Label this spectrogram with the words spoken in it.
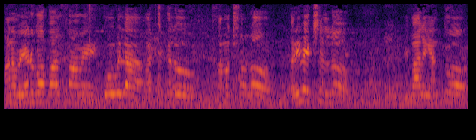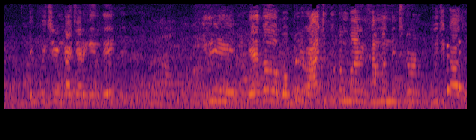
మన వేణుగోపాల స్వామి కోవిల అర్చకులు సమక్షంలో పర్యవేక్షణలో ఇవాళ ఎంతో దిగ్విజయంగా జరిగింది. ఏదో బొబ్బిలి రాజు కుటుంబానికి సంబంధించినటువంటి పూజ కాదు.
